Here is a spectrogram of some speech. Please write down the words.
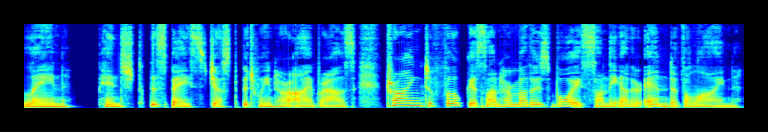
Lane pinched the space just between her eyebrows, trying to focus on her mother's voice on the other end of the line.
